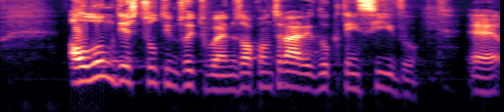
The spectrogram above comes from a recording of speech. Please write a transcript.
Ao longo destes últimos oito anos, ao contrário do que tem sido uh,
